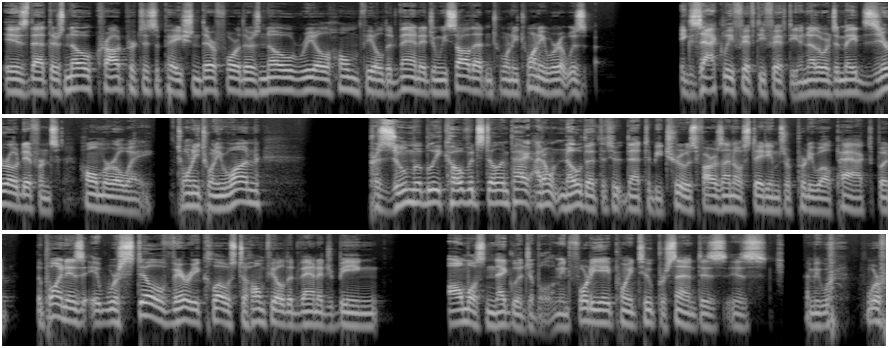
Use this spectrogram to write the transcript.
is that there's no crowd participation, therefore there's no real home field advantage. And we saw that in 2020 where it was exactly 50-50. In other words, it made zero difference home or away. 2021 presumably COVID still impact. I don't know that to, that to be true. As far as I know, stadiums are pretty well packed. But the point is, it, we're still very close to home field advantage being almost negligible. I mean, forty eight point two percent is is. I mean, we're we're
